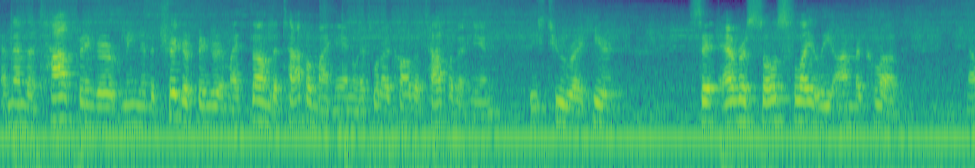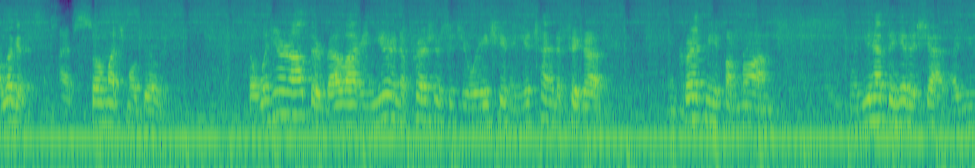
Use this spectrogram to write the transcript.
and then the top finger, meaning the trigger finger, and my thumb, the top of my hand, that's what I call the top of the hand, these two right here, sit ever so slightly on the club. Now look at this, I have so much mobility. So when you're out there, Bella, and you're in a pressure situation and you're trying to figure out, and correct me if I'm wrong, when you have to hit a shot, are you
